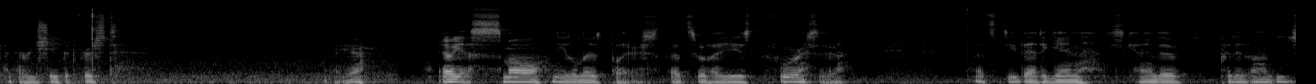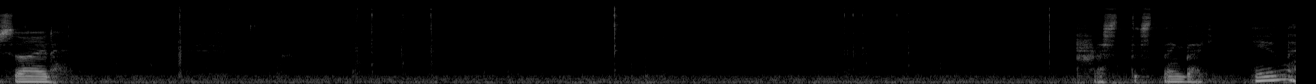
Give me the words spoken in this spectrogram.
kind of reshape it first. There we go. Oh yes, small needle nose pliers. That's what I used before, so let's do that again. Just kind of put it on each side. press this thing back in.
